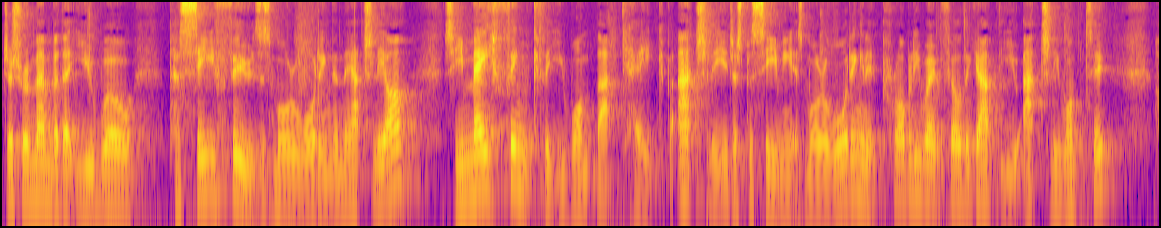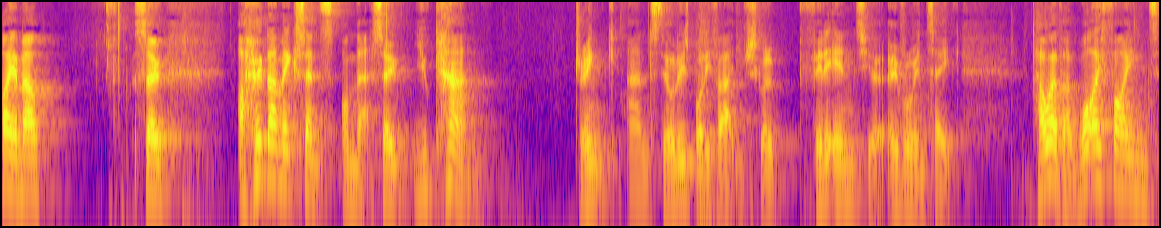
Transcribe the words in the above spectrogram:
just remember that you will perceive foods as more rewarding than they actually are. So you may think that you want that cake, but actually you're just perceiving it as more rewarding and it probably won't fill the gap that you actually want to. Hi, Mel. So I hope that makes sense on that. So you can drink and still lose body fat. You've just got to fit it into your overall intake. However, what I find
